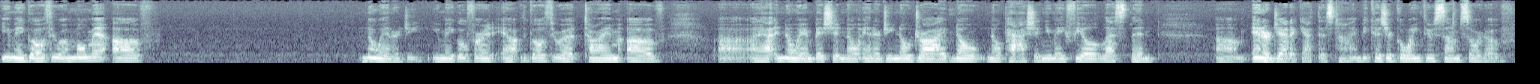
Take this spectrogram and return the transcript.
You may go through a moment of no energy. You may go for an, uh, go through a time of uh, no ambition, no energy, no drive, no no passion. You may feel less than um, energetic at this time because you're going through some sort of.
